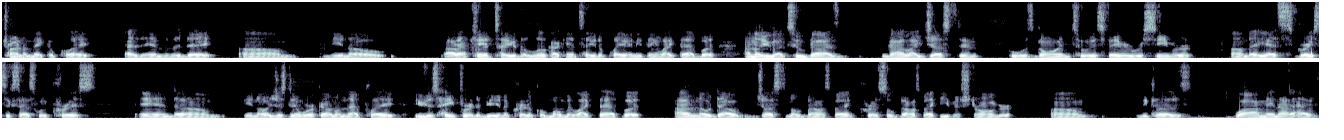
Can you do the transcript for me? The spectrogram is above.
trying to make a play at the end of the day. Um, you know, I, I, can't tell you the look, I can't tell you the play, or anything like that. But I know you got two guys, a guy like Justin, who was going to his favorite receiver, um, that he has great success with Chris. And, um, you know, it just didn't work out on that play. You just hate for it to be in a critical moment like that. But I have no doubt Justin will bounce back. Chris will bounce back even stronger um, because while I may not have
